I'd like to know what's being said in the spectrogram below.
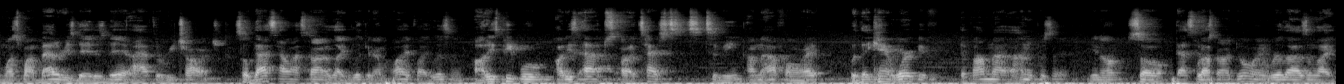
once my battery's dead, it's dead. I have to recharge. So that's how I started like looking at my life. Like, listen, all these people, all these apps are attached to me. I'm the iPhone, right? But they can't work if if I'm not 100. percent You know. So that's what I started doing, realizing like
